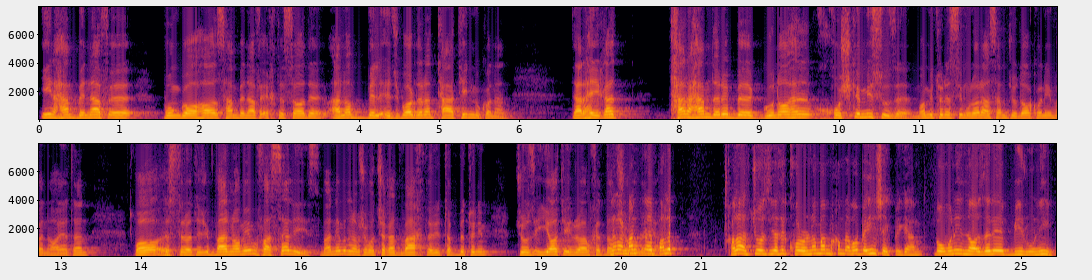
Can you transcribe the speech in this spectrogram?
این هم به نفع بنگاه هاست هم به نفع اقتصاد. الان بالاجبار دارن تعطیل می‌کنن. در حقیقت تر هم داره به گناه خشکه میسوزه. ما می‌تونستیم اونا رو از هم جدا کنیم و نهایتا با استراتژی برنامه مفصلی است. من نمی‌دونم شما چقدر وقت دارید تا بتونیم جزئیات این رو هم خدمت شما من بگم. حالا حالا از جزئیات کرونا من می‌خوام در به این شکل بگم. به عنوان ناظر بیرونی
